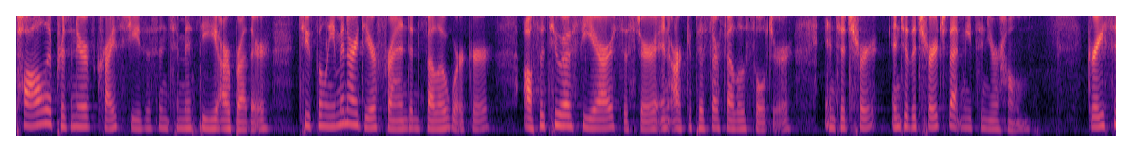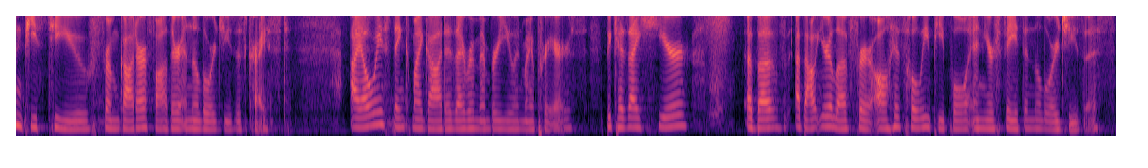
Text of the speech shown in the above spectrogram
Paul, a prisoner of Christ Jesus, and Timothy, our brother, to Philemon, our dear friend and fellow worker, also to Apphia, our sister, and Archippus, our fellow soldier, and to, church, and to the church that meets in your home. Grace and peace to you from God our Father and the Lord Jesus Christ. I always thank my God as I remember you in my prayers, because I hear above about your love for all his holy people and your faith in the Lord Jesus.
